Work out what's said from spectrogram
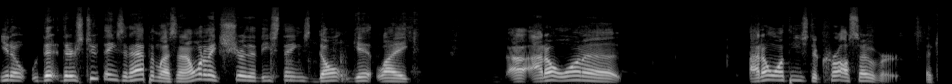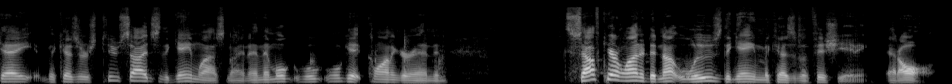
you know th- there's two things that happened last night. I want to make sure that these things don't get like I, I don't want to. I don't want these to cross over, okay? Because there's two sides to the game last night, and then we'll we'll, we'll get Cloninger in. And South Carolina did not lose the game because of officiating at all.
